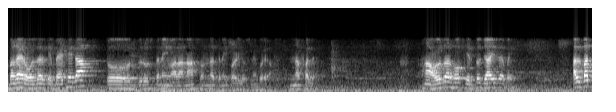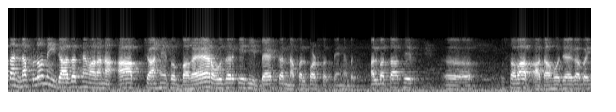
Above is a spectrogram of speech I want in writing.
بغیر اوزر کے بیٹھے گا تو درست نہیں والا نا سنت نہیں پڑی اس نے گویا، نفل ہے۔ ہاں اوزر ہو، پھر تو جائز ہے بھائی۔ البتہ نفلوں میں اجازت ہے مولانا، آپ چاہیں تو بغیر عذر کے ہی بیٹھ کر نفل پڑھ سکتے ہیں بھائی۔ البتہ پھر ثواب آدھا ہو جائے گا بھائی۔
